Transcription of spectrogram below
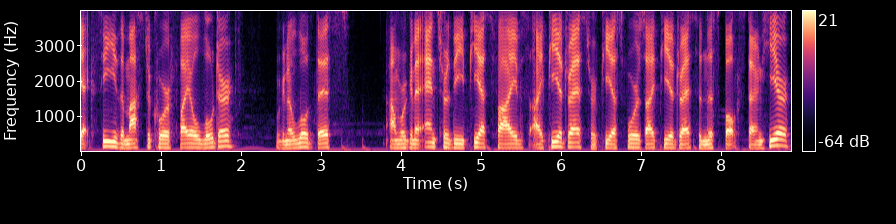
exe, the MasterCore file loader. We're going to load this and we're going to enter the PS5's IP address or PS4's IP address in this box down here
